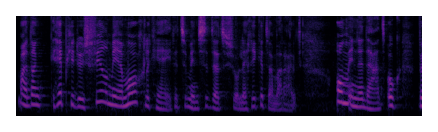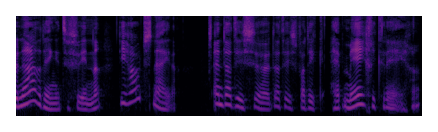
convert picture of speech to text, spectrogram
Maar dan heb je dus veel meer mogelijkheden, tenminste, dat, zo leg ik het dan maar uit, om inderdaad ook benaderingen te vinden die hout snijden. En dat is, uh, dat is wat ik heb meegekregen,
